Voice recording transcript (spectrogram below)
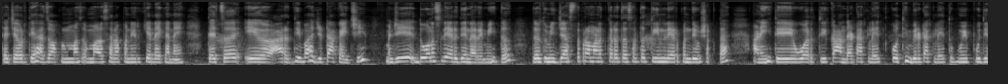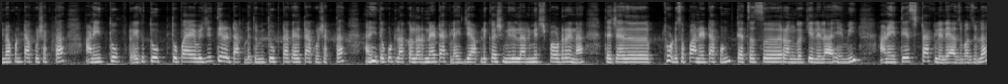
त्याच्यावर त्याच्यावरती हा जो आपण मस मसाला पनीर केला आहे का नाही त्याचं ए अर्धी भाजी टाकायची. म्हणजे दोनच लेअर देणार आहे मी इथं. जर तुम्ही जास्त प्रमाणात करत असाल तर तीन लेअर पण देऊ शकता. आणि इथे वरती कांदा टाकले आहेत कोथिंबीर टाकले तुम्ही पुदिना पण टाकू शकता. आणि तूप एक तूप तुपाऐवजी तेल टाकले तुम्ही तूप टाकायला टाकू शकता. आणि इथं कुठला कलर नाही टाकला आहे जे आपली काश्मीरी लाल मिरची पावडर आहे ना त्याच्यात थोडंसं पाणी टाकून त्याचाच रंग केलेला आहे मी. आणि तेच टाकलेले आहे आजूबाजूला.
